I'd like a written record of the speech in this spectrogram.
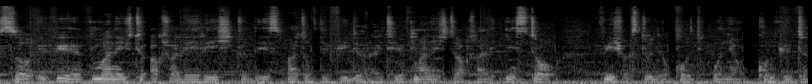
so if you have managed to actually reach to this part of the video right you have managed to actually install visual studio code on your computer.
